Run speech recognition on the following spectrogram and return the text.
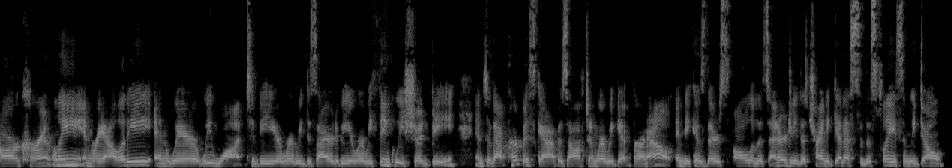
are currently in reality and where we want to be or where we desire to be or where we think we should be. And so that purpose gap is often where we get burnt out. And because there's all of this energy that's trying to get us to this place and we don't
